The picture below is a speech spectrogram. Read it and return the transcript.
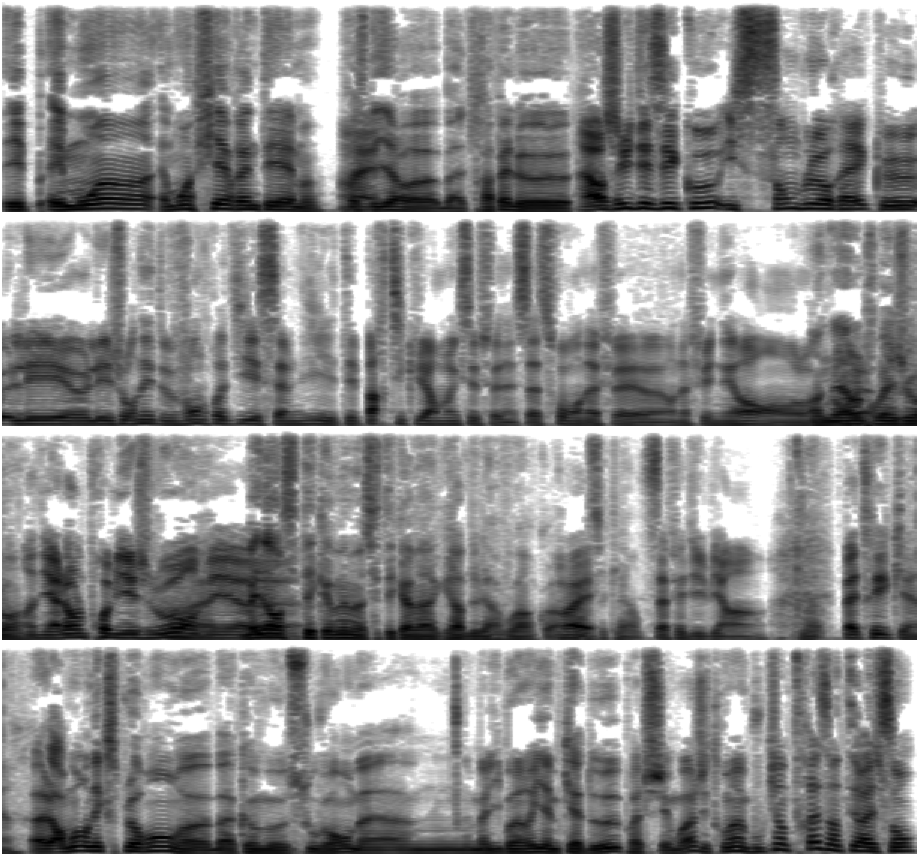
et, et moins moins fièvre NTM. Enfin, Ouais. C'est-à-dire, euh, bah, tu te rappelles euh, Alors j'ai eu des échos, il semblerait que les, euh, les journées de vendredi et samedi étaient particulièrement exceptionnelles. Ça se trouve on a fait euh, on a fait une erreur en, en allant le premier jour. en y allant le premier jour, Ouais. mais euh, non, c'était quand même c'était quand même agréable de les revoir quoi. Ouais. Non, c'est clair. ça fait du bien. hein. Ouais. Patrick, Alors moi, en explorant, euh, bah, comme souvent, ma, ma librairie MK2 près de chez moi, j'ai trouvé un bouquin très intéressant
